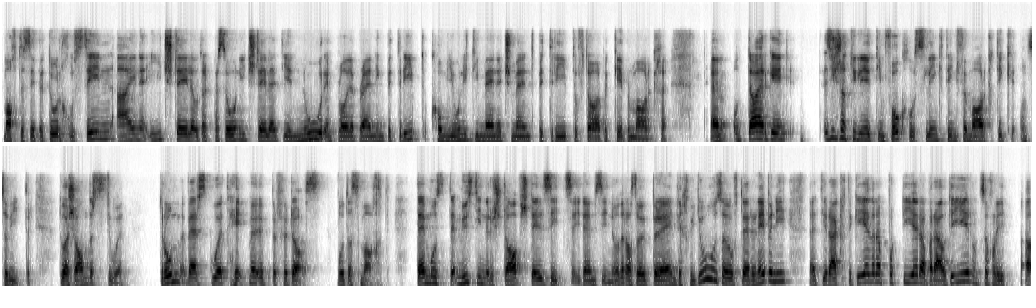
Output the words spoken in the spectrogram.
macht es eben durchaus Sinn, eine einzustellen oder eine Person einzustellen, die nur Employer Branding betreibt, Community Management betreibt auf der Arbeitgebermarke. Ähm, und dahergehend, es ist natürlich nicht im Fokus, LinkedIn-Vermarktung und so weiter. Du hast anders zu tun. Darum wäre es gut, hätte man jemanden für das, wo das macht der, muss, der müsste in einer Stabsstelle sitzen, in dem Sinn, oder? Also jemand ähnlich wie du, so auf dieser Ebene, äh, direkt der GL rapportieren, aber auch dir und so ein bisschen, äh,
